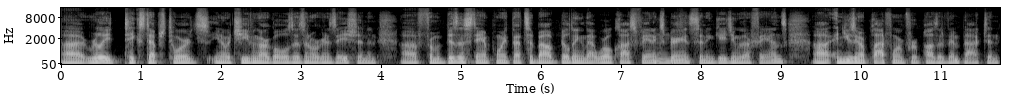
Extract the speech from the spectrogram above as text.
uh, really take steps towards you know achieving our goals as an organization. And uh, from a business standpoint, that's about building that world class fan experience and engaging with our fans uh, and using our platform for a positive impact. And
